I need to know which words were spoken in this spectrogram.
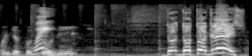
Bom dia a todos Oi. os ouvintes. Do, doutor Gleison.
